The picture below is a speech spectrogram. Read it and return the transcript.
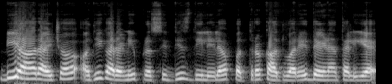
डीआरआयच्या अधिकाऱ्यांनी प्रसिद्धीस दिलेल्या पत्रकाद्वारे देण्यात आली आहे.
